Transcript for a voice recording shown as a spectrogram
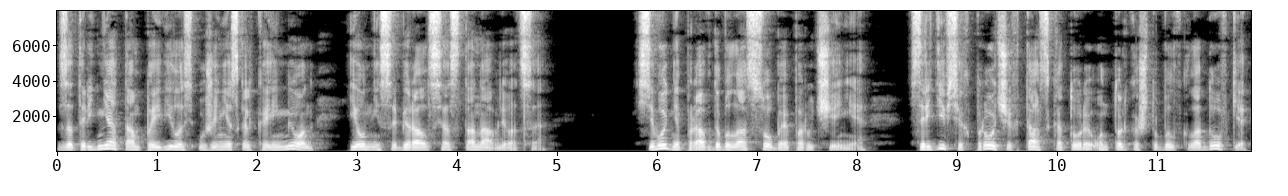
За три дня там появилось уже несколько имен, и он не собирался останавливаться. Сегодня, правда, было особое поручение. Среди всех прочих, та, с которой он только что был в кладовке,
